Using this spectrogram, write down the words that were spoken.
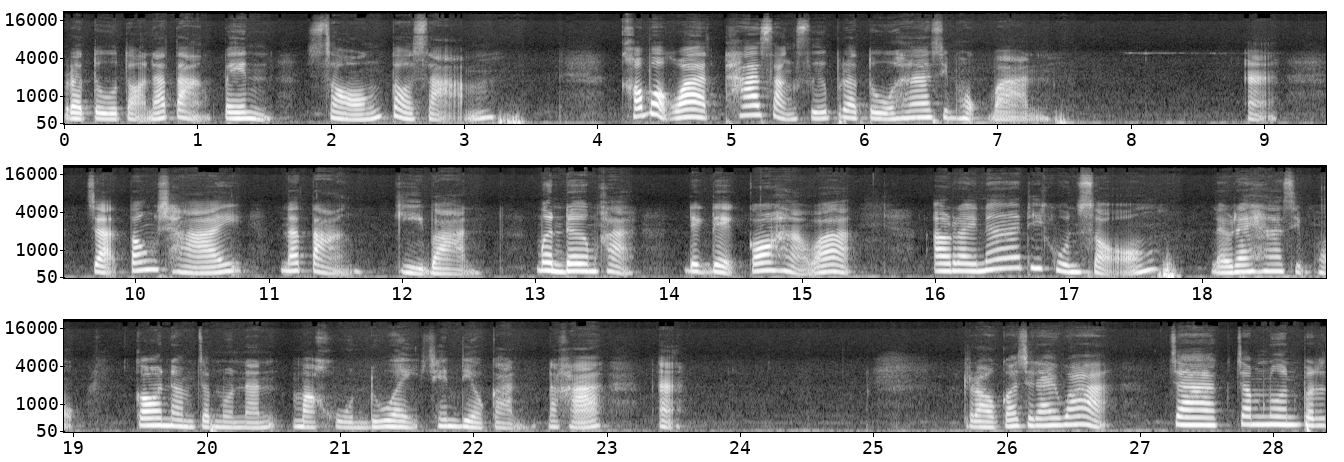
ประตูต่อหน้าต่างเป็น 2 ต่อ 3 เขาบอกว่าถ้าสั่งซื้อประตู 56 บานอะจะต้องใช้หน้าต่างกี่บาน เหมือนเดิมค่ะ เด็กๆก็หาว่า อะไรหน้าที่คูณ 2 แล้วได้ 56 ก็นำจำนวนนั้นมาคูณด้วยเช่นเดียวกันนะคะอะเราก็จะได้ว่า จากจำนวนประ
